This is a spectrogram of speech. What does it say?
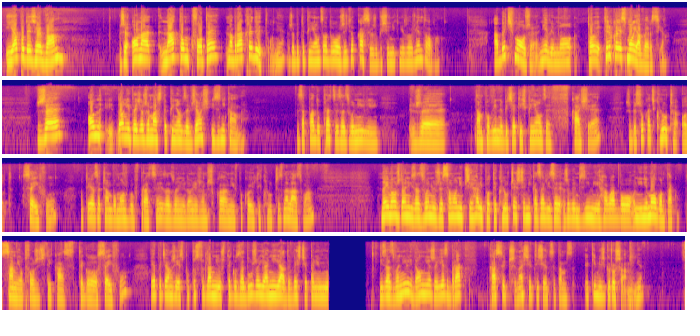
I ja podejrzewam, że ona na tą kwotę nabrała kredytu, nie? żeby te pieniądze odłożyć do kasy, żeby się nikt nie zorientował. A być może, nie wiem, no to tylko jest moja wersja, że on do niej powiedział, że masz te pieniądze wziąć i znikamy. Z zakładu pracy zadzwonili, że tam powinny być jakieś pieniądze w kasie, żeby szukać klucze od sejfu. No to ja zaczęłam, bo mąż był w pracy, zadzwonił do mnie, żebym szukała niej w pokoju tych kluczy, znalazłam. No i mąż do nich zadzwonił, że są oni przyjechali po te klucze, jeszcze mi kazali, żebym z nimi jechała, bo oni nie mogą tak sami otworzyć tej kas, tego sejfu. A ja powiedziałam, że jest po prostu dla mnie już tego za dużo, ja nie jadę, weźcie panią I zadzwonili do mnie, że jest brak kasy 13 tysięcy tam z jakimiś groszami, nie?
